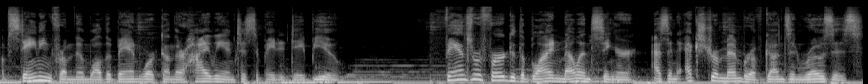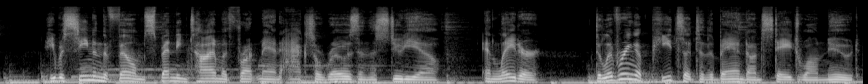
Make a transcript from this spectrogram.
abstaining from them while the band worked on their highly anticipated debut. Fans referred to the Blind Melon singer as an extra member of Guns N' Roses. He was seen in the film spending time with frontman Axl Rose in the studio, and later, delivering a pizza to the band on stage while nude.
